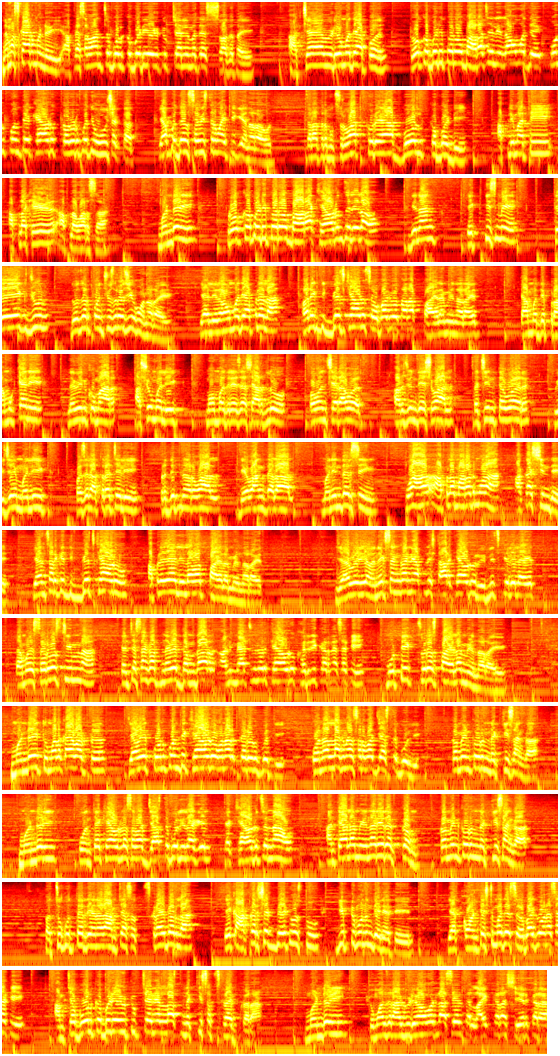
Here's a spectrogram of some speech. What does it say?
नमस्कार मंडळी आपल्या सर्वांचं बोल कबड्डी या युट्यूब चॅनलमध्ये स्वागत आहे. आजच्या या व्हिडिओमध्ये आपण प्रो कबड्डी पर्व बाराच्या लिलावमध्ये कोणकोणते खेळाडू करोडपती होऊ शकतात याबद्दल सविस्तर माहिती घेणार आहोत. चला तर मग सुरुवात करूया बोल कबड्डी. आपली माती आपला खेळ आपला वारसा. मंडळी प्रो कबड्डी पर्व बारा खेळाडूंचा लिलाव दिनांक एकतीस मे ते एक जून दोन हजार पंचवीस रोजी होणार आहे. या लिलावामध्ये आपल्याला अनेक दिग्गज खेळाडू सहभागी होताना पाहायला मिळणार आहेत. त्यामध्ये प्रामुख्याने नवीन कुमार आशू मलिक मोहम्मद रेजा शार्दलू पवन शेरावत अर्जुन देशवाल सचिन तवर विजय मलिक फजल अत्राचली प्रदीप नरवाल देवांग दलाल मनिंदर सिंग व आपला मराठमोळा आकाश शिंदे यांसारखे दिग्गज खेळाडू आपल्याला या लिलावात पाहायला मिळणार आहेत. यावेळी अनेक संघांनी आपले स्टार खेळाडू रिलीज केलेले आहेत. त्यामुळे सर्वच टीमना त्यांच्या संघात नवे दमदार आणि मॅच विनर खेळाडू खरेदी करण्यासाठी मोठी एक चुरस पाहायला मिळणार आहे. मंडळी तुम्हाला काय वाटतं? यावेळी कोणकोणते खेळाडू होणार करोडपती कोणाला लागणार सर्वात जास्त बोली? कमेंट करून नक्की सांगा. मंडळी कोणत्या खेळाडूला सर्वात जास्त बोली लागेल? त्या खेळाडूचं नाव आणि त्याला मिळणारी रक्कम कमेंट करून नक्की सांगा. अचूक उत्तर देणाऱ्या आमच्या सबस्क्रायबरला एक आकर्षक भेटवस्तू गिफ्ट म्हणून देण्यात येईल. या कॉन्टेस्टमध्ये सहभागी होण्यासाठी आमच्या बोल कबड्डी युट्यूब चॅनलला नक्की सबस्क्राईब करा. मंडळी तुम्हाला जर हा व्हिडिओ आवडला असेल तर लाईक करा शेअर करा.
